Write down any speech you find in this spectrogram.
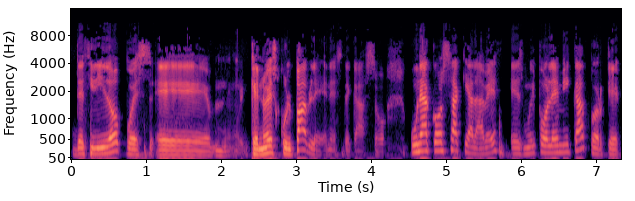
decidido pues eh, que no es culpable en este caso. Una cosa que a la vez es muy polémica porque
